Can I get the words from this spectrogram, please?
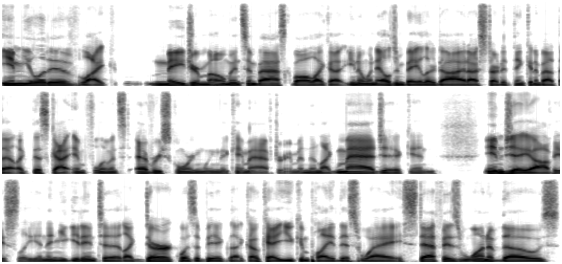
emulative like major moments in basketball. Like uh, you know when elgin baylor died i started thinking about that. Like this guy influenced every scoring wing that came after him. And then like magic and mj obviously. And then you get into like dirk was a big like okay you can play this way. Steph is one of those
